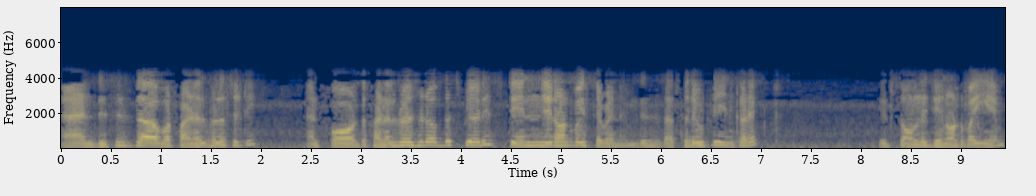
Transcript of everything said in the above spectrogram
and this is the our final velocity. And for the final velocity of the sphere is 10 g naught by 7 m. This is absolutely incorrect. It's only g naught by m.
